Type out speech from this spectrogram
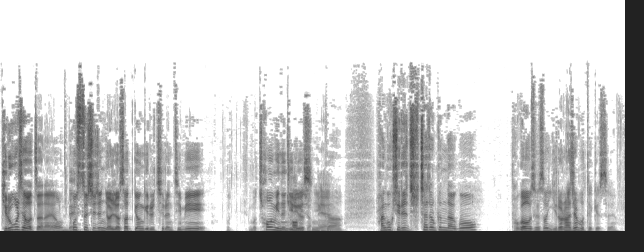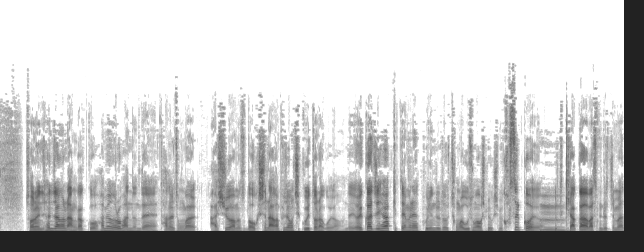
기록을 세웠잖아요. 네. 포스트 시즌 16경기를 치른 팀이 뭐- 뭐 처음 있는 처음이죠. 일이었으니까 한국 시리즈 7차전 끝나고 더그아웃에서 일어나질 못했겠어요. 저는 현장을 안 갔고 화면으로 봤는데 다들 정말 아쉬워하면서 넋이 나간 표정을 짓고 있더라고요. 근데 여기까지 해왔기 때문에 본인들도 정말 우승하고 싶은 욕심이 컸을 거예요. 음. 특히 아까 말씀드렸지만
